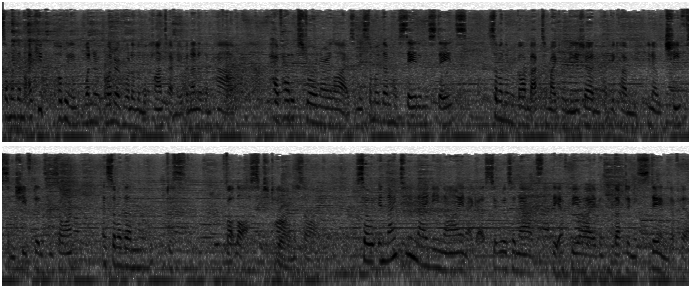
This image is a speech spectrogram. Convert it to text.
some of them, I keep hoping, wonder, wondering if one of them will contact me, but none of them have, have had extraordinary lives. I mean, some of them have stayed in the States. Some of them have gone back to Micronesia and have become, you know, chiefs and chieftains and so on. And some of them just got lost to time Right. and so on. So in 1999, I guess, it was announced that the FBI had been conducting a sting of him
